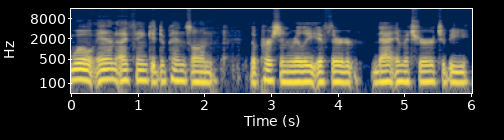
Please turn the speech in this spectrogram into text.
well, and I think it depends on the person really if they're that immature to be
